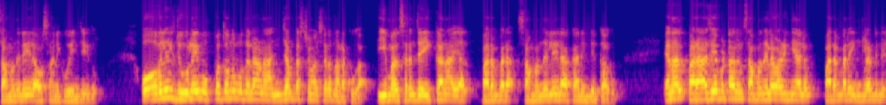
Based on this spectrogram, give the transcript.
സമനിലയിൽ അവസാനിക്കുകയും ചെയ്തു. ഓവലിൽ ജൂലൈ മുപ്പത്തൊന്ന് മുതലാണ് അഞ്ചാം ടെസ്റ്റ് മത്സരം നടക്കുക. ഈ മത്സരം ജയിക്കാനായാൽ പരമ്പര സമനിലയിലാക്കാൻ ഇന്ത്യക്കാകും. എന്നാൽ പരാജയപ്പെട്ടാലും സമനില വഴങ്ങിയാലും പരമ്പര ഇംഗ്ലണ്ടിന്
